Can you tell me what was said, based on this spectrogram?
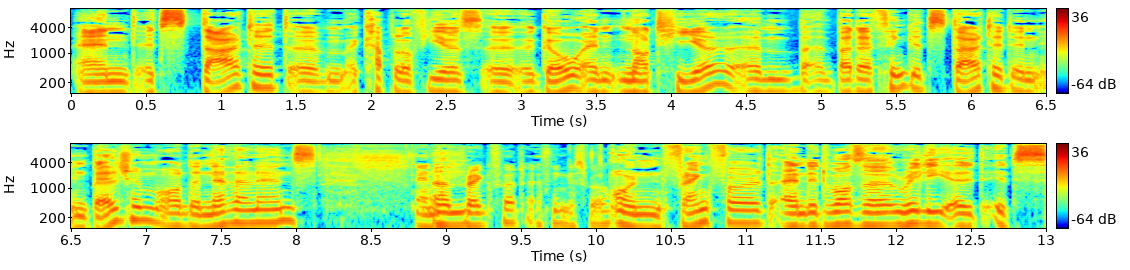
And it started um, a couple of years uh, ago and not here, um, but, but, I think it started in, in Belgium or the Netherlands. And um, Frankfurt, I think as well. Or in Frankfurt, and it was a really a, it's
